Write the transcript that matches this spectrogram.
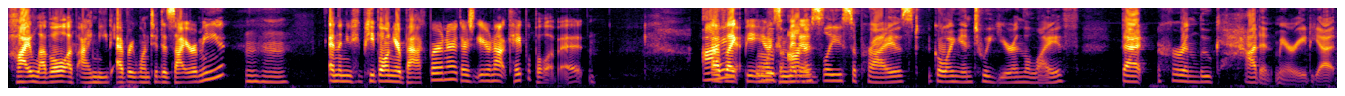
high level of I need everyone to desire me, Mm-hmm. And then you have people on your back burner, there's you're not capable of it. I like, being a was committed- honestly surprised going into a year in the life that her and Luke hadn't married yet.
